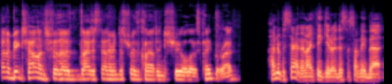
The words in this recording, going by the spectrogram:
And a big challenge for the data center industry, the cloud industry, all those people, right? 100%. And I think, you know, this is something that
